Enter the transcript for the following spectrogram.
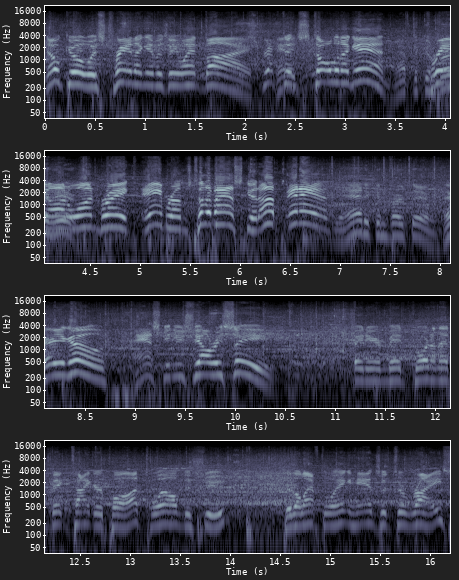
Nnoko was trailing him as he went by. Stripped And and stolen again. Three on here. one break. Abrams to the basket, up and in. You had to convert there. There you go. Asking you shall receive. Near midcourt on that big tiger paw. 12 to shoot. To the left wing, hands it to Rice.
